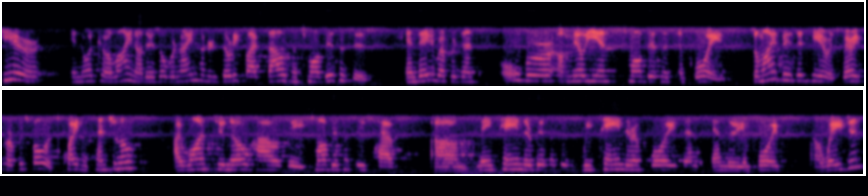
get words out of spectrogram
here in North Carolina, there's over 935,000 small businesses, and they represent over a million small business employees. So my visit here is very purposeful. It's quite intentional. I want to know how the small businesses have um, maintained their businesses, retained their employees and, and the employee uh, wages,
